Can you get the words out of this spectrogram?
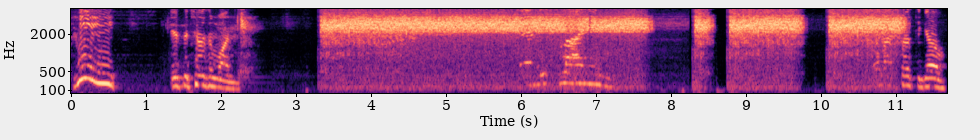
he is the chosen one, and he's flying. Where am I supposed to go?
